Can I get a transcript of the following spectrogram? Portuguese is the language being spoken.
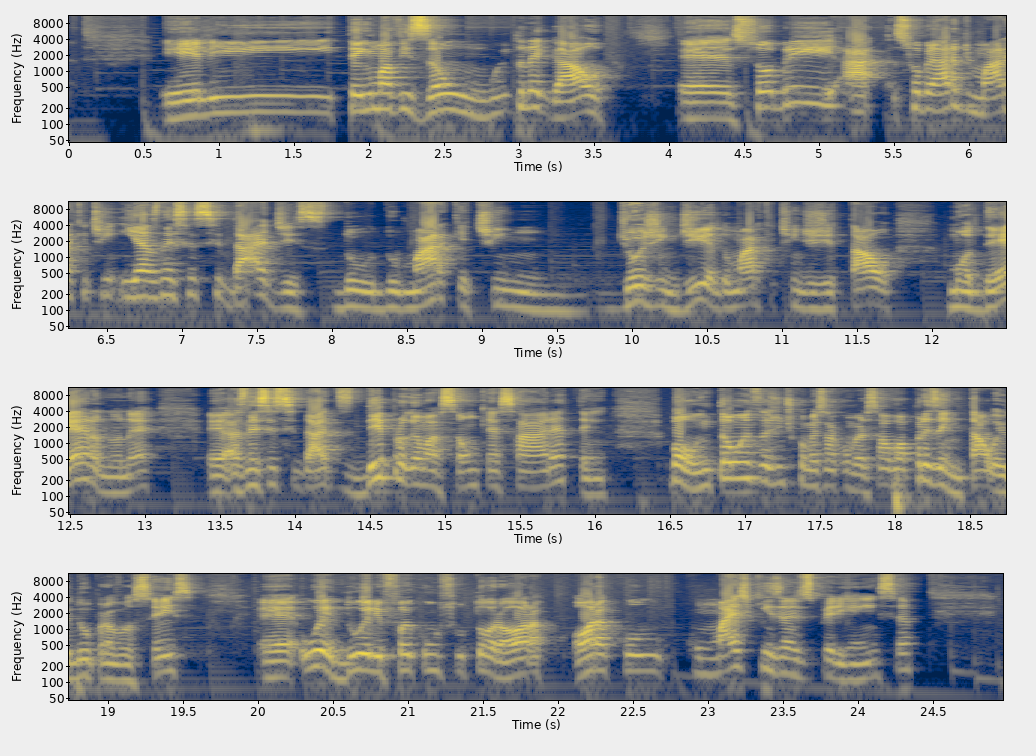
ele tem uma visão muito legal é, sobre, a, sobre a área de marketing e as necessidades do, do marketing de hoje em dia, do marketing digital moderno, né? É, as necessidades de programação que essa área tem. Bom, então antes da gente começar a conversar, eu vou apresentar o Edu para vocês. É, o Edu ele foi consultor Oracle com mais de 15 anos de experiência.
